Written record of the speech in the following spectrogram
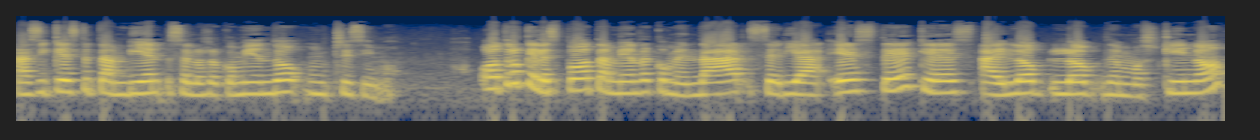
así que este también se los recomiendo muchísimo. Otro que les puedo también recomendar sería este, que es I Love Love de Moschino.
